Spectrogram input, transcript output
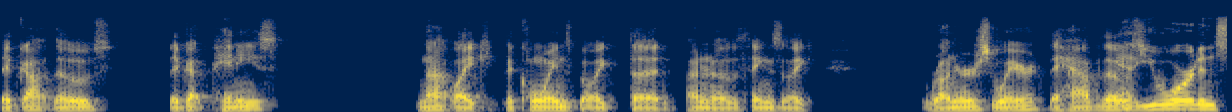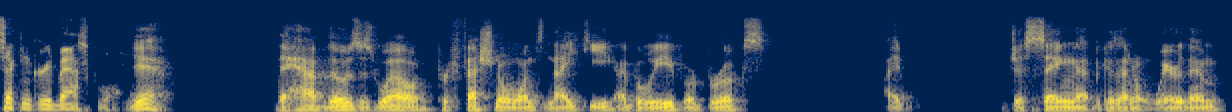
They've got those. They've got pennies, not like the coins, but like the, I don't know, the things like runners wear. They have those. Yeah, you wore it in second grade basketball. Yeah. They have those as well. Professional ones, Nike, I believe, or Brooks. I just saying that because I don't wear them,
